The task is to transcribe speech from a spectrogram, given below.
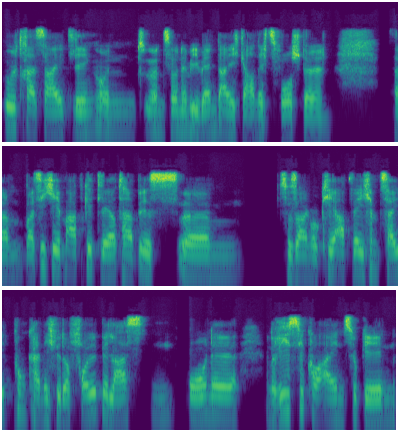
Ultracycling und, und so einem Event eigentlich gar nichts vorstellen. Ähm, was ich eben abgeklärt habe, ist ähm, zu sagen, okay, ab welchem Zeitpunkt kann ich wieder voll belasten, ohne ein Risiko einzugehen,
